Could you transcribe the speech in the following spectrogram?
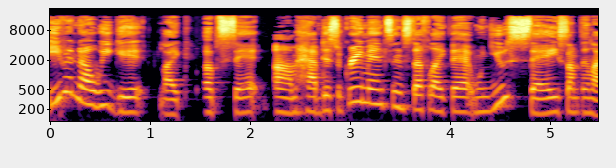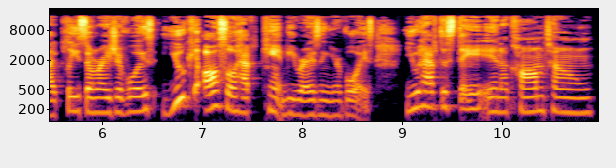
even though we get like upset, um, have disagreements and stuff like that, when you say something like, please don't raise your voice, you can also have can't be raising your voice. You have to stay in a calm tone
